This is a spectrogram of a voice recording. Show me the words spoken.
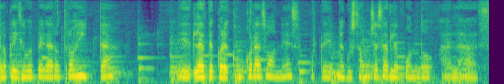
Lo que hice fue pegar otra hojita eh, las decoré con corazones porque me gusta mucho hacerle fondo a las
